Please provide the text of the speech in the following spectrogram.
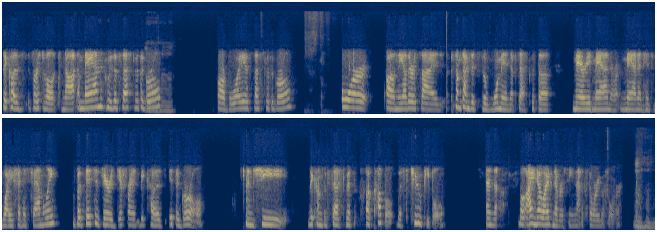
because first of all, it's not a man who's obsessed with a girl mm-hmm. or a boy obsessed with a girl. Or on the other side, sometimes it's the woman obsessed with a married man or a man and his wife and his family. But this is very different because it's a girl and she becomes obsessed with a couple, with two people. And well, I know I've never seen that story before. Mm-hmm.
